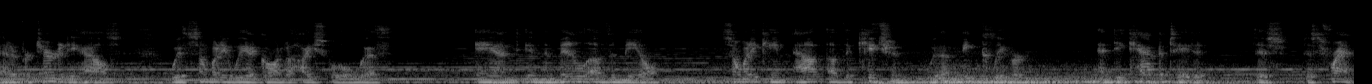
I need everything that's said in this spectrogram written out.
at a fraternity house with somebody we had gone to high school with. And in the middle of the meal, somebody came out of the kitchen with a meat cleaver and decapitated this, this friend.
